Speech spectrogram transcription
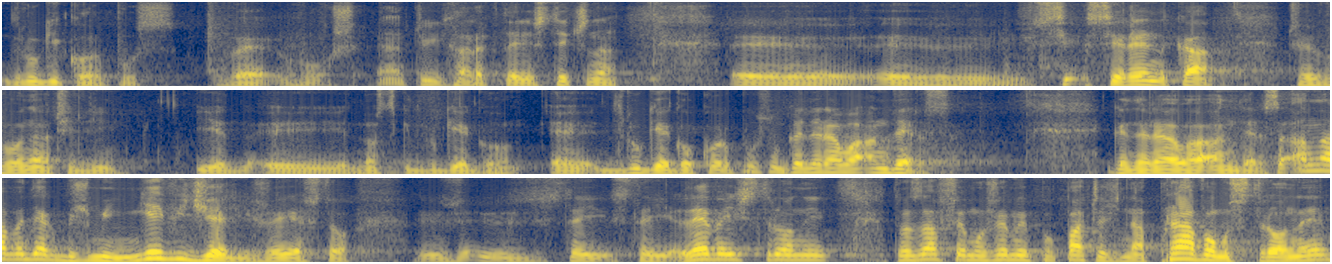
Drugi korpus we Włoszech, czyli charakterystyczna e, sy- syrenka czerwona, czyli e, jednostki drugiego, drugiego korpusu generała Andersa generała Andersa. A nawet jakbyśmy nie widzieli, że jest to z tej, z tej lewej strony, to zawsze możemy popatrzeć na prawą stronę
